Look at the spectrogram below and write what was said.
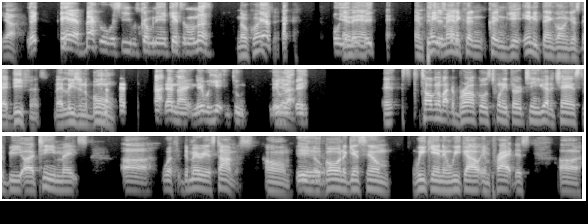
yeah, They they had backer receivers coming in catching on us. no question. Oh yeah, and, they, and, they and Peyton Manning couldn't couldn't get anything going against that defense, that Legion of Boom. not that night, and they were hitting too. They were like that. And talking about the Broncos 2013, you had a chance to be uh, teammates uh, with Demaryius Thomas. Um, you know, going against him week in and week out in practice. Uh,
